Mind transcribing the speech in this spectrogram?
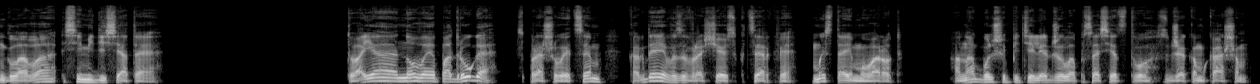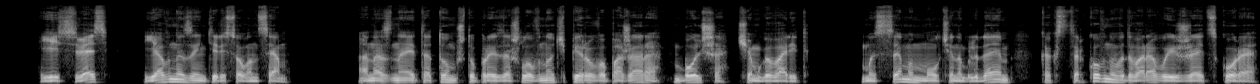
Глава 70. «Твоя новая подруга?» — спрашивает Сэм, когда я возвращаюсь к церкви. Мы стоим у ворот. Она больше пяти лет жила по соседству с Джеком Кашем. «Есть связь?» — явно заинтересован Сэм. Она знает о том, что произошло в ночь первого пожара, больше, чем говорит. Мы с Сэмом молча наблюдаем, как с церковного двора выезжает скорая,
